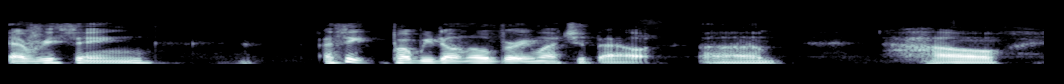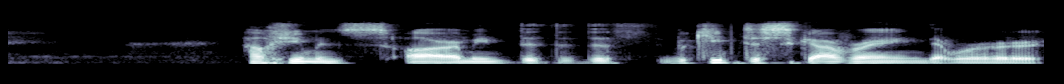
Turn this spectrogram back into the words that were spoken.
everything. I think probably don't know very much about um, how how humans are. I mean, the, the, the, we keep discovering that we're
